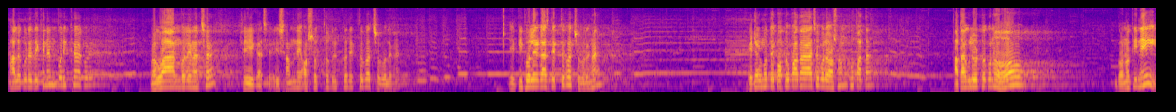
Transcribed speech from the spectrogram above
ভালো করে দেখে নেন পরীক্ষা করে। ভগবান বলেন আচ্ছা ঠিক আছে। এই সামনে অসত্য বৃক্ষ দেখতে পাচ্ছ? বলে হ্যাঁ। এই পিপলের গাছ দেখতে পাচ্ছ? বলে হ্যাঁ। এটার মধ্যে কত পাতা আছে বলে? অসংখ্য পাতা। পাতাগুলোর তো কোনো গণতি নেই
